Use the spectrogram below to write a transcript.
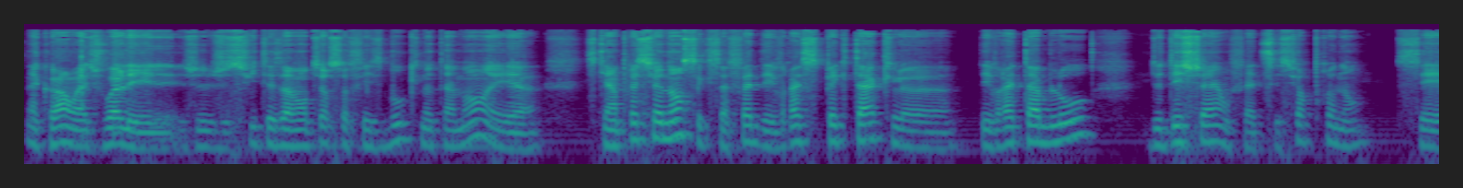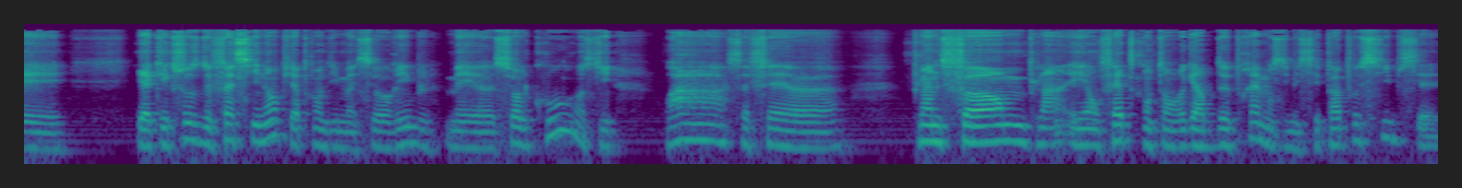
D'accord, je vois les, je, suis tes aventures sur Facebook notamment, et euh, ce qui est impressionnant, c'est que ça fait des vrais spectacles, euh, des vrais tableaux de déchets en fait. C'est surprenant. C'est, il y a quelque chose de fascinant, puis après on dit mais c'est horrible, mais sur le coup, on se dit waouh, ça fait plein de formes, plein, et en fait quand on regarde de près, on se dit mais c'est pas possible, c'est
